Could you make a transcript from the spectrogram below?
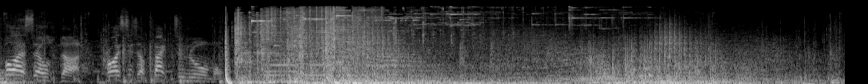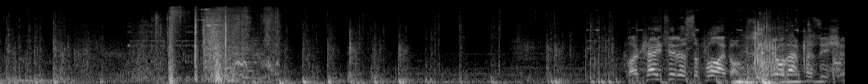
Fire sales done. Prices are back to normal. Located a supply box. Secure that position.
